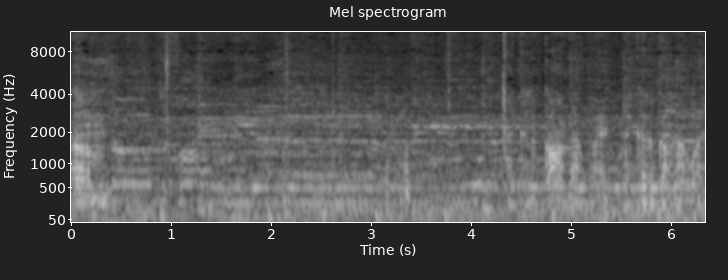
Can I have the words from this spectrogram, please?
Um, I could have gone that way. I could have gone that way.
